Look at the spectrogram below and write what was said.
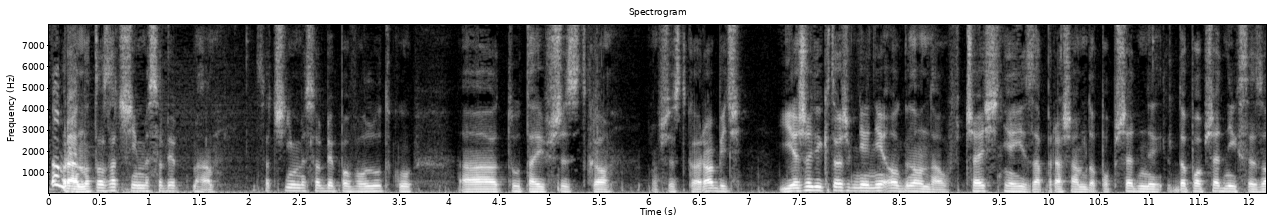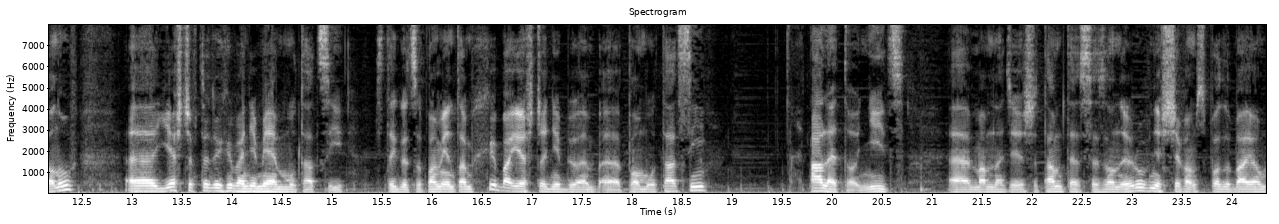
Dobra, no to zacznijmy sobie... Aha. Zacznijmy sobie powolutku a, tutaj wszystko, wszystko robić. Jeżeli ktoś mnie nie oglądał wcześniej, zapraszam do poprzednich, do poprzednich sezonów. E, jeszcze wtedy chyba nie miałem mutacji z tego co pamiętam, chyba jeszcze nie byłem e, po mutacji, ale to nic. E, mam nadzieję, że tamte sezony również się Wam spodobają,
